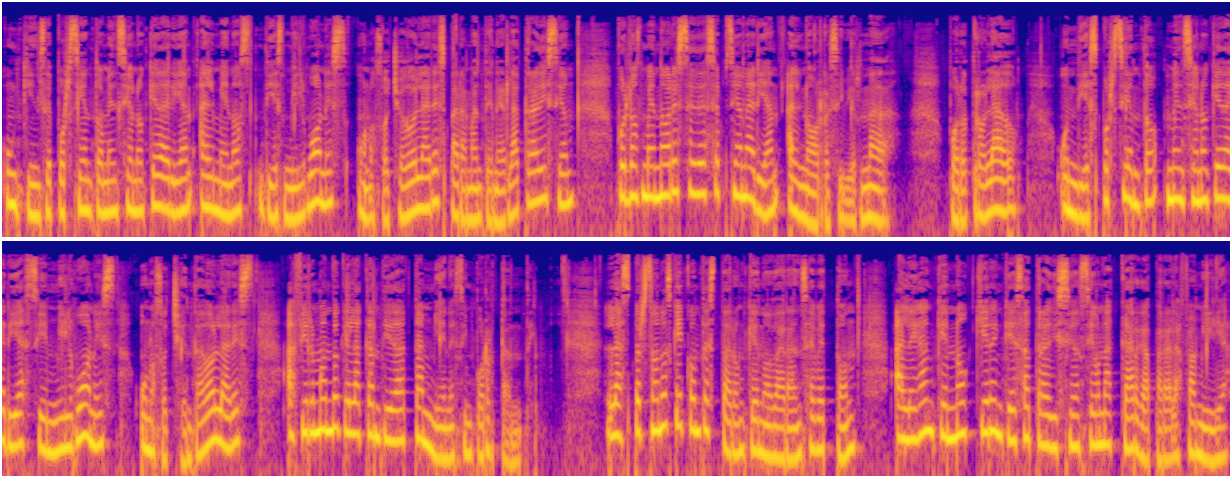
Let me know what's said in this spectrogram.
un 15% mencionó que darían al menos 10.000 bones, unos 8 dólares, para mantener la tradición, pues los menores se decepcionarían al no recibir nada. Por otro lado, un 10% mencionó que daría 100.000 bones, unos 80 dólares, afirmando que la cantidad también es importante. Las personas que contestaron que no darán cebetón alegan que no quieren que esa tradición sea una carga para la familia,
